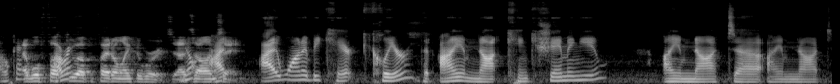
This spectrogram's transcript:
Okay. I will fuck All right. you up if I don't like the words. That's No, all I'm I, saying. I want to be care- clear that I am not kink shaming you. I am not. Uh, I am not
